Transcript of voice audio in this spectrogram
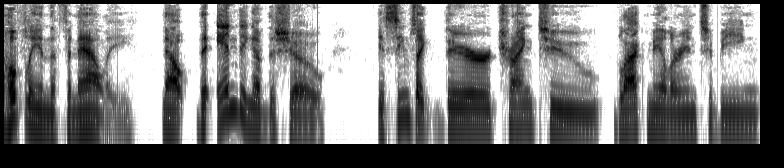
hopefully in the finale. Now the ending of the show, it seems like they're trying to blackmail her into being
